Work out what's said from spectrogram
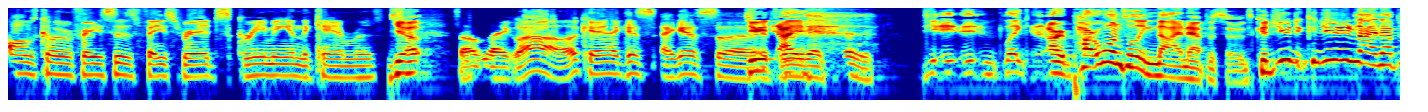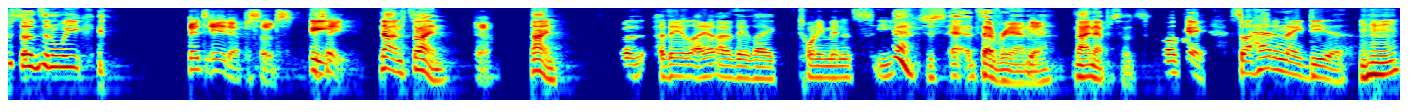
palms covering faces, face red, screaming in the cameras. Yep. So I was like, wow, okay, I guess, I guess, uh, Dude, really I- It- it- like, all right. Part one's only nine episodes. Could you could you do nine episodes in a week? It's eight episodes. It's Eight. eight. No, it's nine. Yeah. Nine. are they like, are they like twenty minutes each? Yeah, just it's every anime. Yeah. Nine episodes. Okay, so I had an idea. Mm-hmm.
